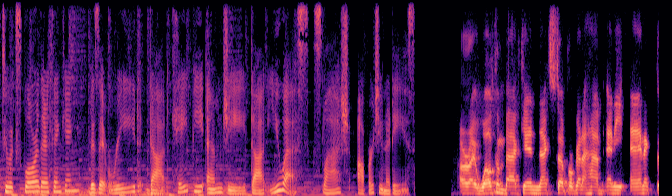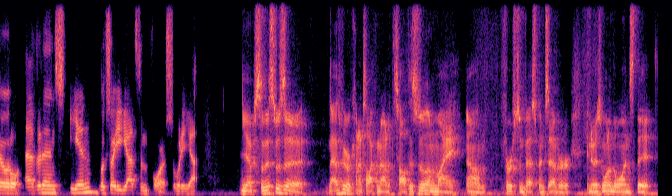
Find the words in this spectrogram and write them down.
To explore their thinking, visit read.kpmg.us/opportunities. All right, welcome back in. Next up, we're going to have any anecdotal evidence. Ian, looks like you got some for us. So what do you got? Yep. So this was a, as we were kind of talking about at the top, this was one of my um, first investments ever, and it was one of the ones that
